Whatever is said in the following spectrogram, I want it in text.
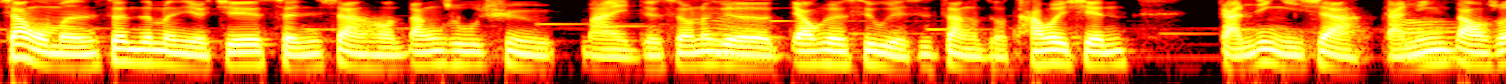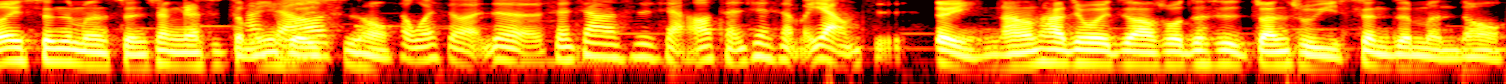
像我们甚至们有些神像哈，当初去买的时候，那个雕刻师傅也是这样子，他会先感应一下，感应到说，哎，甚至们神像应该是怎么一回事哦？成为什么的神像是想要呈现什么样子？对，然后他就会知道说，这是专属于圣真门的哦。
